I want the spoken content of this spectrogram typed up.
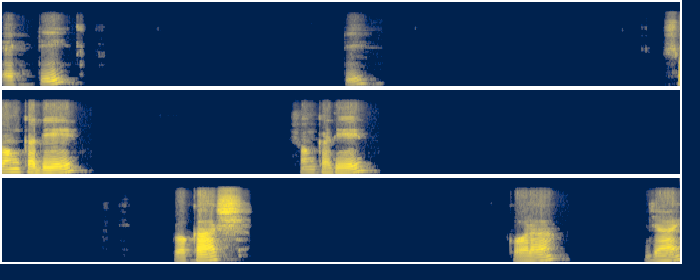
একটি সংখ্যা দিয়ে সংখ্যা দিয়ে প্রকাশ করা যায়,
